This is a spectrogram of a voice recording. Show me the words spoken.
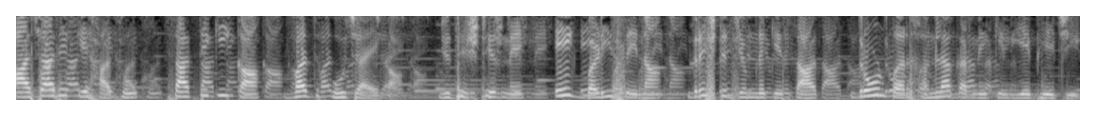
आचार्य के हाथों सात्विकी का वध हो जाएगा। युधिष्ठिर ने एक बड़ी सेना दृष्ट के साथ द्रोण पर हमला करने के लिए भेजी।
